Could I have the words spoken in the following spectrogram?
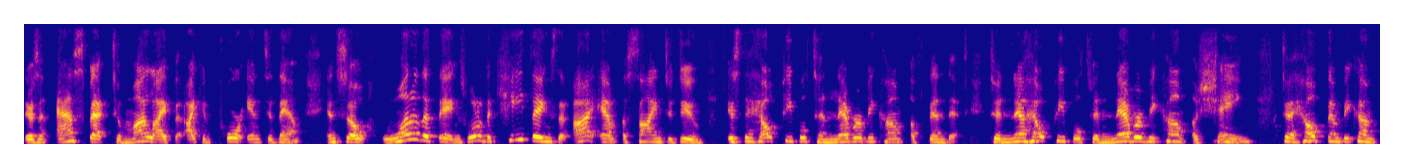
There's an aspect to my life that I can pour into them. And so, one of the things, one of the key things that I am assigned to do is to help people to never become offended, to ne- help people to never become ashamed, to help them become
